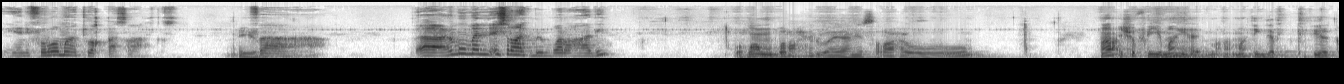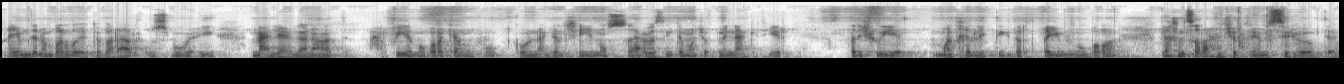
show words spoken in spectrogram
يعني في روما أتوقع صارت ف أيوه آه عموما إيش رأيك بالمباراة هذه؟ والله مباراة حلوة يعني صراحة و ما شوف هي ما هي ما, ما تقدر كثير تقيم لأنه برضه يعتبر عرض أسبوعي مع الإعلانات. حرفيا المباراة كان المفروض تكون أقل شيء نص ساعة بس أنت ما شفت منها كثير. هذه شوية ما تخليك تقدر تقيم المباراة. لكن صراحة شفت ري مستيريو أبدع.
